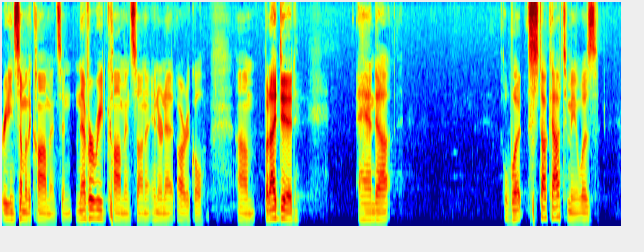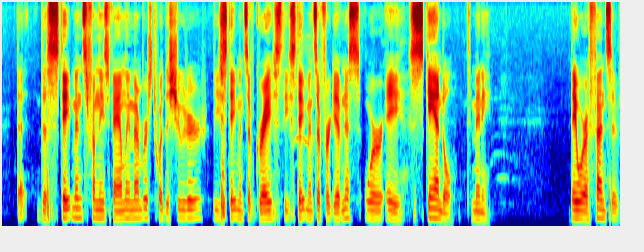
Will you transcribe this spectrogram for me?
reading some of the comments. And never read comments on an internet article. Um, but I did. And uh, what stuck out to me was that the statements from these family members toward the shooter, these statements of grace, these statements of forgiveness, were a scandal to many. They were offensive.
